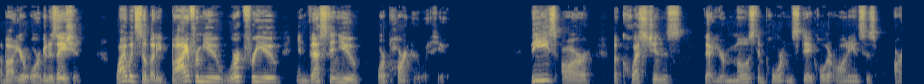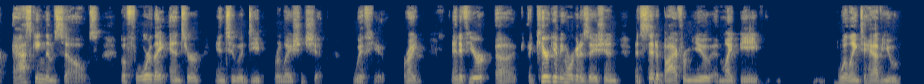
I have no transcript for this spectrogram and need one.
about your organization. Why would somebody buy from you, work for you, invest in you, or partner with you? These are the questions that your most important stakeholder audiences are asking themselves before they enter into a deep relationship with you, right? And if you're uh, a caregiving organization, instead of buy from you, it might be willing to have you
